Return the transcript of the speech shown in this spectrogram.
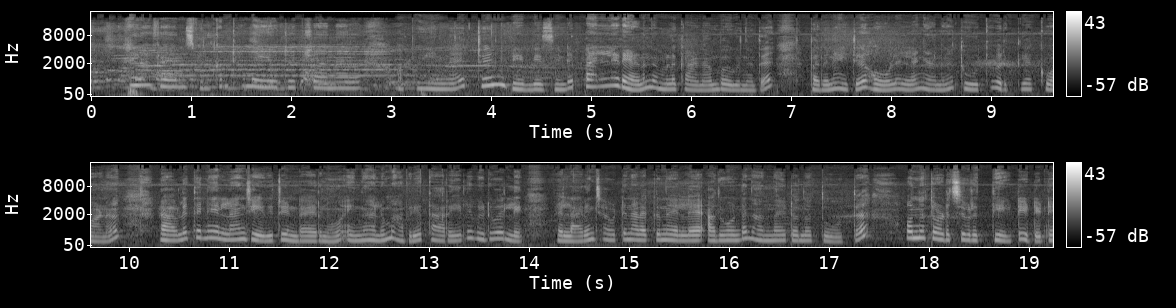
Hello friends welcome to my YouTube channel അപ്പോൾ ഇന്ന് ട്വിൻ ബേബീസിന്റെ പല്ലടയാണ് നമ്മൾ കാണാൻ പോകുന്നത്. അപ്പോൾ അതിനായിട്ട് ഹോളെല്ലാം ഞാനൊന്ന് തൂത്ത് വൃത്തിയാക്കുവാണ്. രാവിലെ തന്നെ എല്ലാം ചെയ്തിട്ടുണ്ടായിരുന്നു. എന്നാലും അവർ തറയിൽ വിടുവല്ലേ? എല്ലാവരും ചവിട്ടി നടക്കുന്നതല്ലേ? അതുകൊണ്ട് നന്നായിട്ടൊന്ന് തൂത്ത് ഒന്ന് തുടച്ച് വൃത്തിയായിട്ട് ഇട്ടിട്ട്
